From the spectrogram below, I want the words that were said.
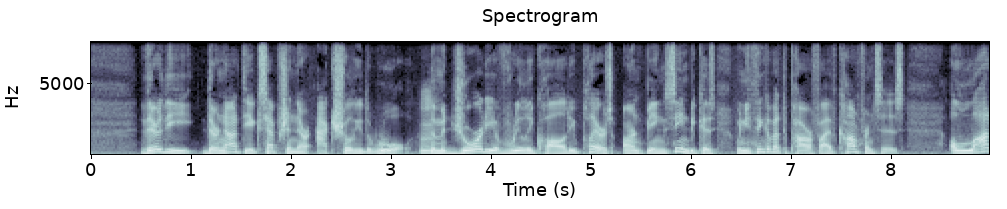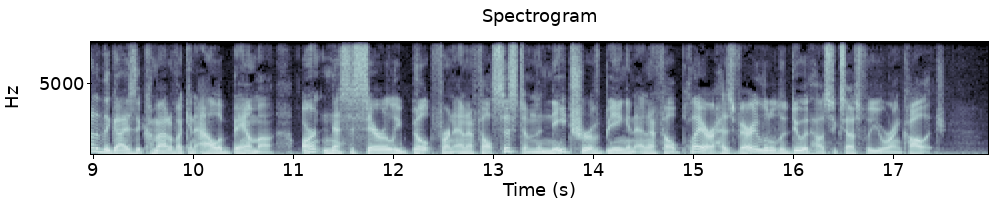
they're the they're not the exception. They're actually the rule. The majority of really quality players aren't being seen because when you think about the Power Five conferences, a lot of the guys that come out of like an Alabama aren't necessarily built for an NFL system. The nature of being an NFL player has very little to do with how successful you are in college.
